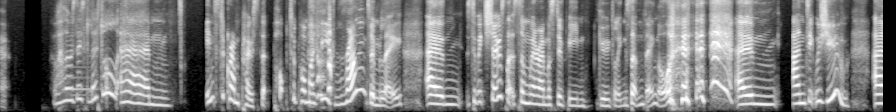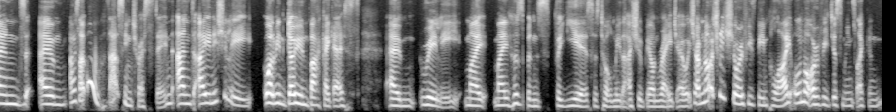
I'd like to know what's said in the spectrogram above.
it? Well, there was this little um, Instagram post that popped up on my feed randomly. Um, so it shows that somewhere I must have been Googling something or um, and it was you. And um, I was like, oh, that's interesting. And I initially, well, I mean, going back, I guess, um really my my husband's for years has told me that I should be on radio which I'm not actually sure if he's being polite or not or if he just means I can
